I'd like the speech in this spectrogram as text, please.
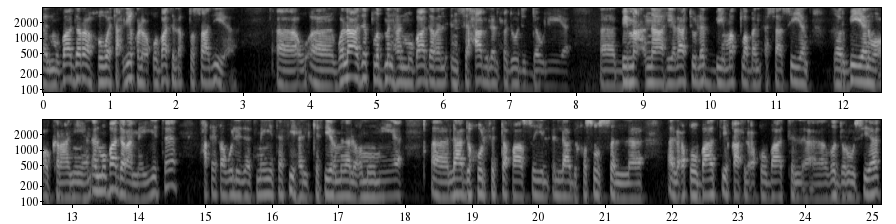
المبادرة هو تعليق العقوبات الاقتصادية. آه، آه، ولا تطلب منها المبادرة الانسحاب إلى الحدود الدولية بمعنى هي لا تلبي مطلبا اساسيا غربيا واوكرانيا، المبادرة ميتة حقيقة ولدت ميتة فيها الكثير من العمومية. آه، لا دخول في التفاصيل إلا بخصوص العقوبات إيقاف العقوبات آه، ضد روسيا.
